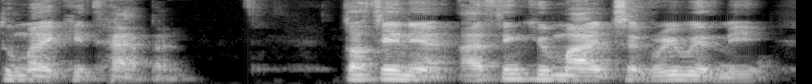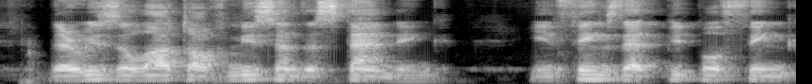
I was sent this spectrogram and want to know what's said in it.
to make it happen. Totinia, I think you might agree with me. There is a lot of misunderstanding in things that people think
